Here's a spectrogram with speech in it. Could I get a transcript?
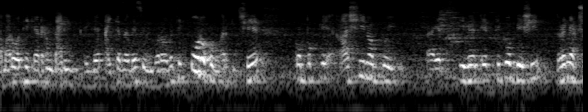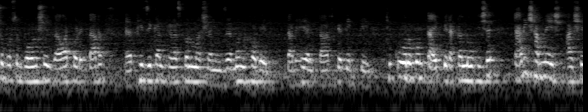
আমারও ঠিক এরকম দাড়ি, এই যে পাইকা যাবে চুল বড় হবে, ঠিক ওরকম আর কি। সে কমপক্ষে আশি নব্বই ইভেন এর থেকেও বেশি। ধরেন একশো বছর বয়সে যাওয়ার পরে তার ফিজিক্যাল ট্রান্সফরমেশন যেমন হবে, তার হেলথ তারকে দেখতে ঠিক ওরকম টাইপের একটা লোক এসে তারই সামনে আসে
